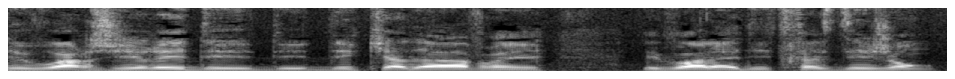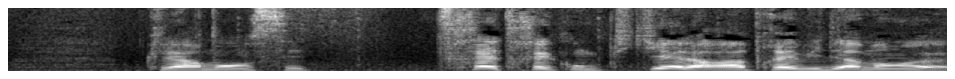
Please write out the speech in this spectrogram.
devoir gérer des, cadavres et, voir la détresse des gens, clairement, c'est très très compliqué. Alors après, évidemment, euh,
